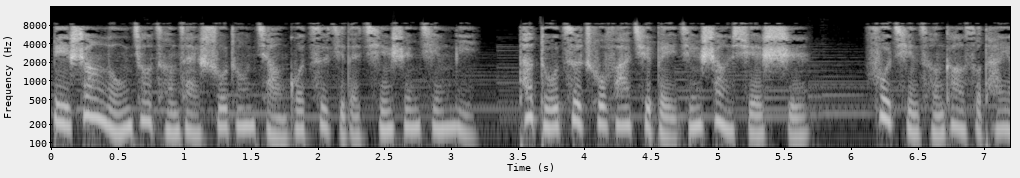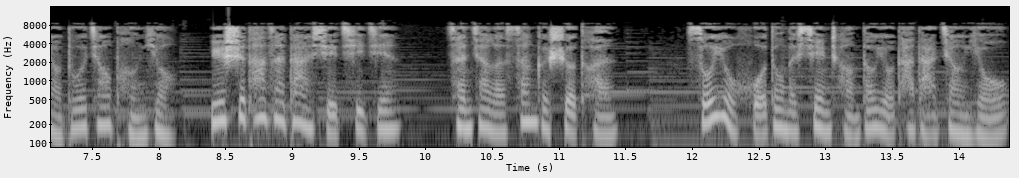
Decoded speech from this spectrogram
李尚龙就曾在书中讲过自己的亲身经历。他独自出发去北京上学时，父亲曾告诉他要多交朋友。于是他在大学期间参加了三个社团，所有活动的现场都有他打酱油、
